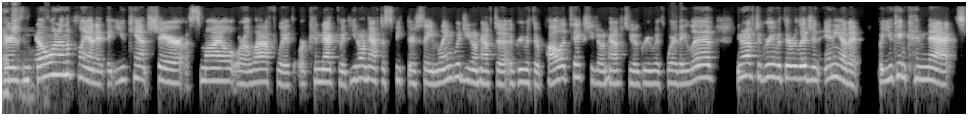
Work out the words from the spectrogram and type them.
There is no one on the planet that you can't share a smile or a laugh with or connect with. You don't have to speak their same language. You don't have to agree with their politics. You don't have to agree with where they live. You don't have to agree with their religion, any of it. But you can connect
